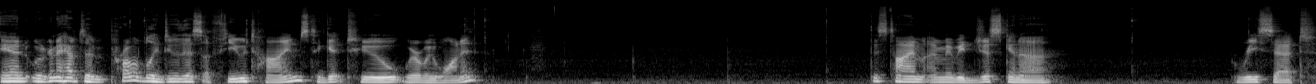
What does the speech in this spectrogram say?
And we're going to have to probably do this a few times to get to where we want it. This time I'm maybe just going to reset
